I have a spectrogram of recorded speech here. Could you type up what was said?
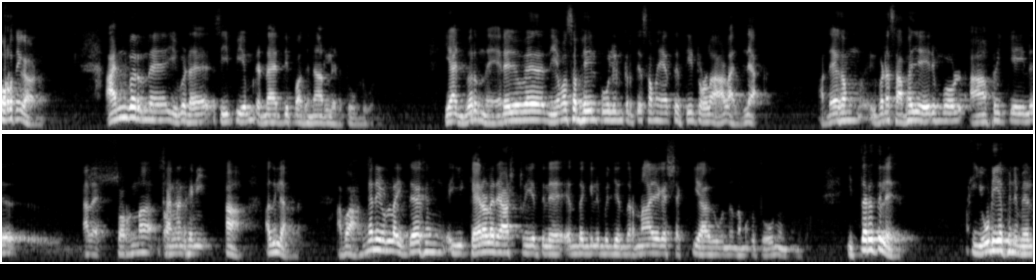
കുറഞ്ഞു കാണും. അൻവറിനെ ഇവിടെ സി പി എം രണ്ടായിരത്തി പതിനാറിൽ എടുത്തുകൊണ്ട് വന്നു ഈ അൻവർ നേരെ നിയമസഭയിൽ പോലും കൃത്യസമയത്ത് എത്തിയിട്ടുള്ള ആളല്ല. അദ്ദേഹം ഇവിടെ സഭ ചേരുമ്പോൾ ആഫ്രിക്കയിൽ അതെ. സ്വർണ സ്വർണഖനി ആ അതിലാണ്. അപ്പോൾ അങ്ങനെയുള്ള ഇദ്ദേഹം ഈ കേരള രാഷ്ട്രീയത്തിലെ എന്തെങ്കിലും വലിയ നിർണായക ശക്തിയാകുമെന്ന് നമുക്ക് തോന്നുന്നുണ്ട്. ഇത്തരത്തിൽ യു ഡി എഫിന് മേൽ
